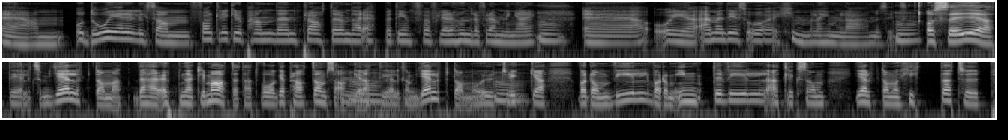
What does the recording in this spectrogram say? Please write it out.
Um, och då är det liksom, folk räcker upp handen, pratar om det här öppet inför flera hundra främlingar. Uh, och är, äh, men det är så himla himla mysigt. Mm. Och säger att det liksom hjälpt dem att det här öppna klimatet, att våga prata om saker, mm. att det liksom hjälpt dem att uttrycka mm. vad de vill, vad de inte vill, att liksom hjälpt dem att hitta typ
